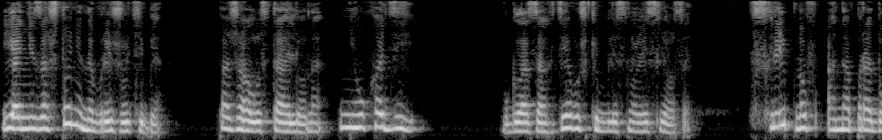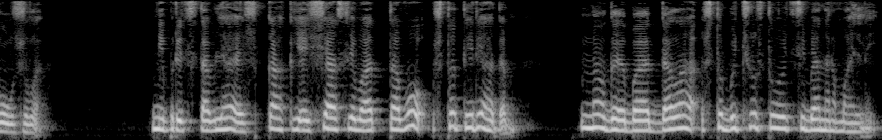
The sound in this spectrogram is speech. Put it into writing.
я ни за что не наврежу тебе. Пожалуйста, Алена, не уходи. В глазах девушки блеснули слезы. Всхлипнув, она продолжила. «Не представляешь, как я счастлива от того, что ты рядом. Многое бы отдала, чтобы чувствовать себя нормальной.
